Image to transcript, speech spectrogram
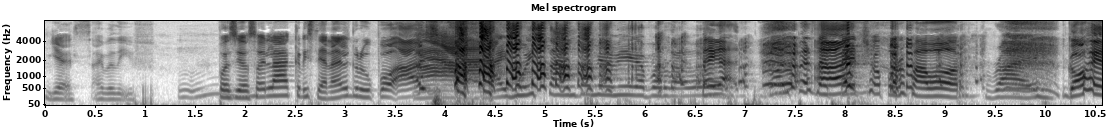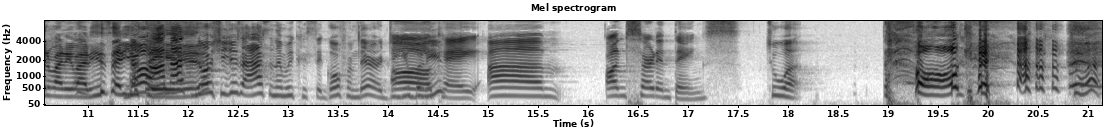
yes, I believe. Pues yo soy la cristiana del grupo. Ay. Ay, muy santa, mi amiga, por favor. Pega, golpes de Ay. pecho, por favor. Right. Go ahead, Marimar. You said you No, did. I'm asking, no, she just asked, and then we could say, go from there. Do you Oh, believe? Okay. Um, on certain things. To what? Oh, okay. To what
